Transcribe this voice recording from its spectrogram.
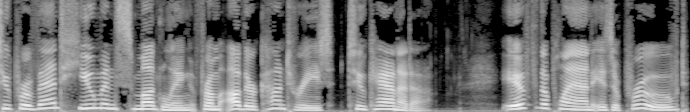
to prevent human smuggling from other countries to Canada. If the plan is approved,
